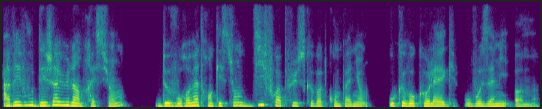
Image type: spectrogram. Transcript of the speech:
Avez-vous déjà eu l'impression de vous remettre en question dix fois plus que votre compagnon ou que vos collègues ou vos amis hommes?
